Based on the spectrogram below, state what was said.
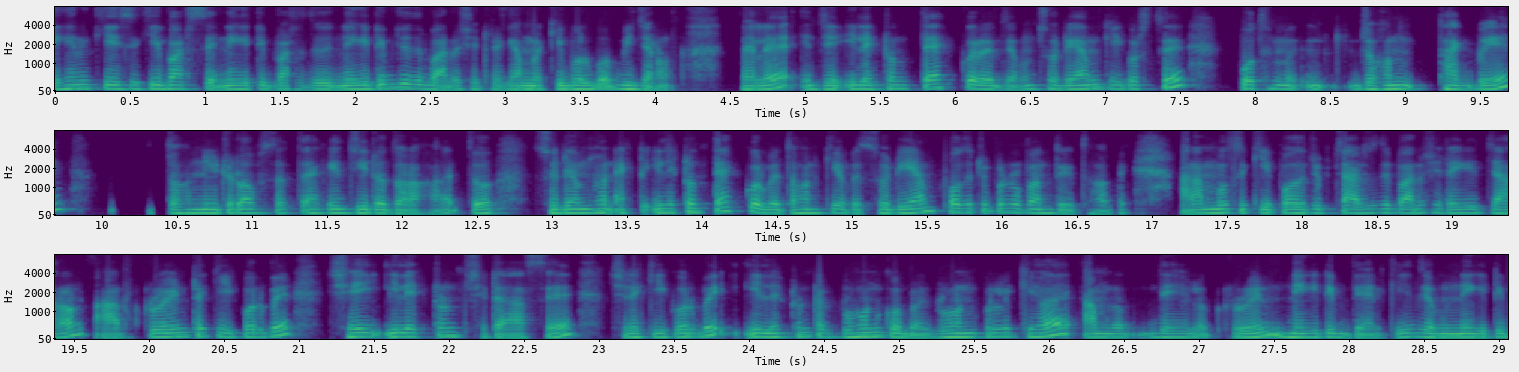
এখানে কি হয়েছে? কি বাড়ছে? নেগেটিভ বাড়ছে। যদি নেগেটিভ যদি বাড়ে, সেটাকে আমরা কি বলব? বিজারণ। তাহলে যে ইলেকট্রন ত্যাগ করে যেমন সোডিয়াম কি করছে? প্রথমে যখন থাকবে তখন নিউট্রাল অবস্থাতে তাকে জিরো ধরা হয়। তো সোডিয়াম যখন একটা ইলেকট্রন ত্যাগ করবে, তখন কি হবে? সোডিয়াম পজিটিভে রূপান্তরিত হবে। আর আমি বলছি কি পজিটিভ চার্জ যদি বাড়ে, সেটা কি জারণ? আর ক্লোরিনটা কি করবে? সেই ইলেকট্রন সেটা আছে, সেটা কি করবে? ইলেকট্রনটা গ্রহণ করবে। গ্রহণ করলে কি হয়? আমরা দেই হলো ক্লোরিন নেগেটিভ দেয় আর কি, যেমন নেগেটিভ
